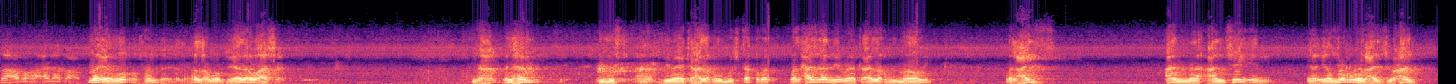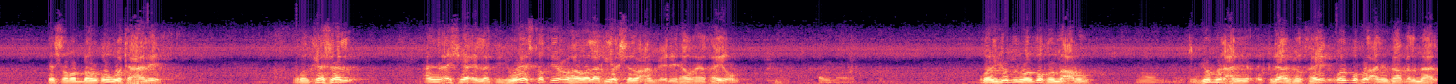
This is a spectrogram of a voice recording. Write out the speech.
بعضها على بعض. ما يضر الحمد لله. الأمر في هذا واسع. نعم. الهم فيما يتعلق بالمستقبل والحزن فيما يتعلق بالماضي والعجز عن عن شيء يضره العجز عنه يسأل ربه القوة عليه. والكسل عن الأشياء التي هو يستطيعها ولكن يكسل عن فعلها وهي خير. والجبن والبخل معروف. الجبن عن الإقدام في الخير والبخل عن إنفاق المال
